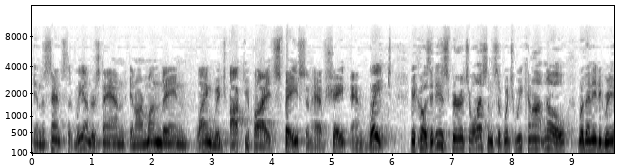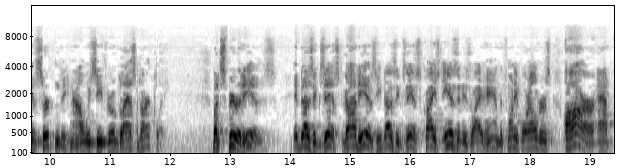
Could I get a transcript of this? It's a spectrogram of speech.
in the sense that we understand in our mundane language, occupy space and have shape and weight, because it is spiritual essence of which we cannot know with any degree of certainty. Now we see through a glass darkly. But spirit is. It does exist. God is. He does exist. Christ is at his right hand. The 24 elders are at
